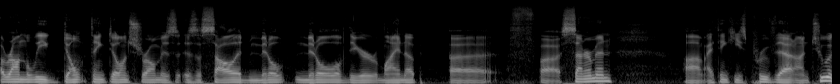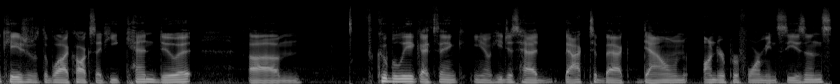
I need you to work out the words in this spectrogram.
around the league don't think Dylan Strome is, is a solid middle middle of the year lineup uh, uh, centerman. Um, I think he's proved that on two occasions with the Blackhawks that he can do it. Um, for Kubalik, I think you know he just had back to back down underperforming seasons,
